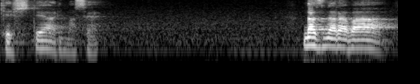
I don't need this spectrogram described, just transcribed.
決してありません。なぜならば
